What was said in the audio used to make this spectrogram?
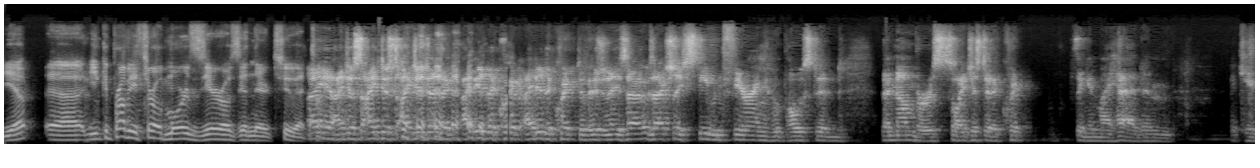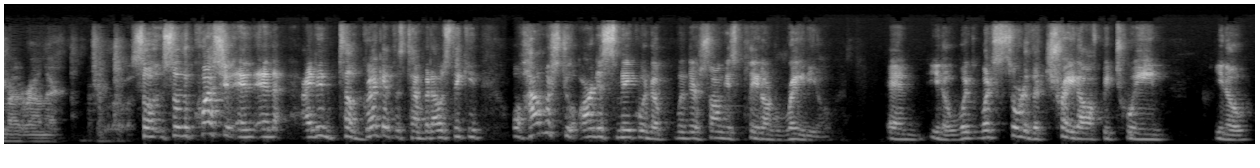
Yep uh, you could probably throw more zeros in there too at I. I just, I just, I just did the, I did the quick, I did the quick division. Is that it was actually Stephen Fearing who posted the numbers, so I just did a quick thing in my head, and it came out around there. I forget what it was. So so the question and and I didn't tell Greg at this time, but I was thinking, well, how much do artists make when a, when their song is played on radio? And you know what what's sort of the trade off between you know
